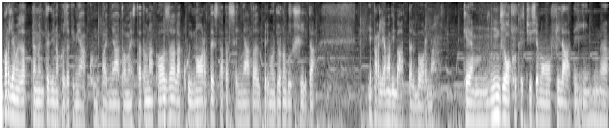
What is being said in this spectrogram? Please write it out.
Non parliamo esattamente di una cosa che mi ha accompagnato, ma è stata una cosa la cui morte è stata segnata dal primo giorno d'uscita. E parliamo di Battleborn. che è un, un gioco che ci siamo filati in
